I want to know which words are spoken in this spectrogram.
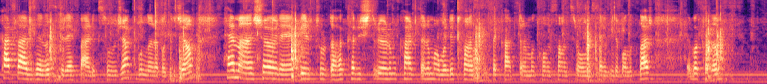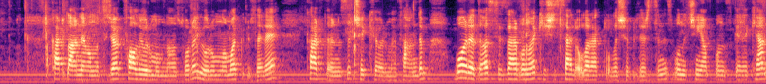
kartlar bize nasıl bir rehberlik sunacak bunlara bakacağım. Hemen şöyle bir tur daha karıştırıyorum kartlarımı ama lütfen siz de kartlarıma konsantre olun sevgili balıklar. E bakalım kartlar ne anlatacak? Fal yorumumdan sonra yorumlamak üzere kartlarınızı çekiyorum efendim. Bu arada sizler bana kişisel olarak da ulaşabilirsiniz. Bunun için yapmanız gereken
